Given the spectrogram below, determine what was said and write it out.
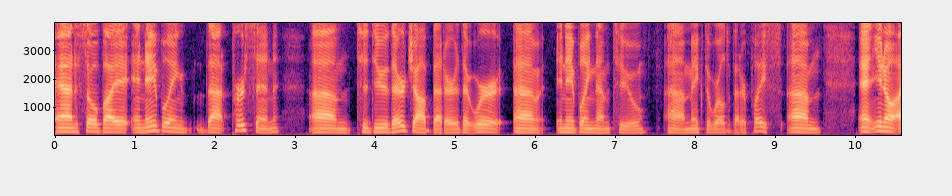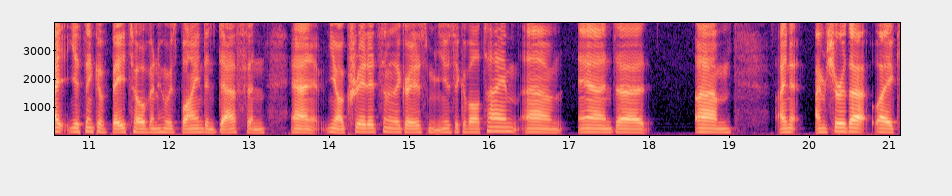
And so by enabling that person um, to do their job better, that we're um, enabling them to uh, make the world a better place. Um, and you know, I you think of Beethoven, who was blind and deaf, and and you know created some of the greatest music of all time. Um, and uh, um, I I'm sure that like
